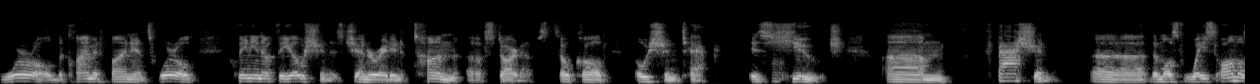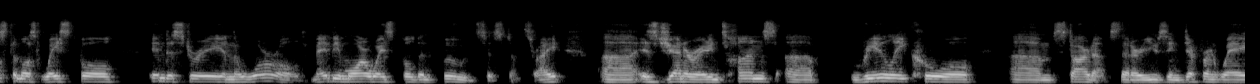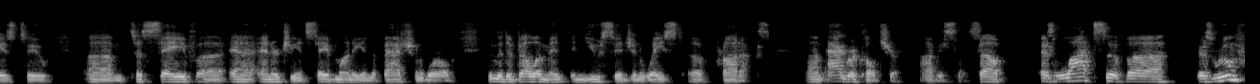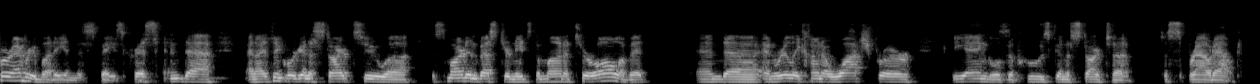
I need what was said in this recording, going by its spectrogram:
world, the climate finance world, cleaning up the ocean is generating a ton of startups. So called ocean tech is huge. Um, fashion, uh, the most waste, almost the most wasteful industry in the world, maybe more wasteful than food systems, right? Uh, is generating tons of really cool um, startups that are using different ways to um, to save uh, energy and save money in the fashion world, in the development and usage and waste of products, um, agriculture, obviously. So there's lots of uh, there's room for everybody in this space, Chris, and uh, and I think we're going to start to uh, the smart investor needs to monitor all of it, and uh, and really kind of watch for the angles of who's going to start to to sprout out.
